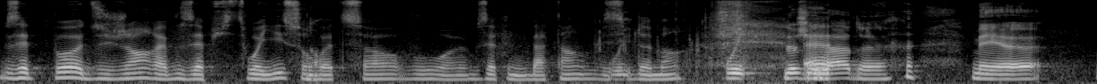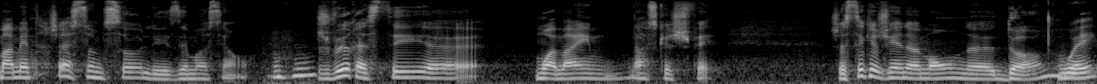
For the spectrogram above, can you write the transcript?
Vous n'êtes pas du genre à vous appuyer sur votre sort. Vous, euh, vous êtes une battante, visiblement. Oui, là, j'ai euh, l'air de... mais, mais, en même temps, j'assume ça, les émotions. Mhm. Je veux rester moi-même dans ce que je fais. Je sais que je viens d'un monde d'hommes. Oui.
